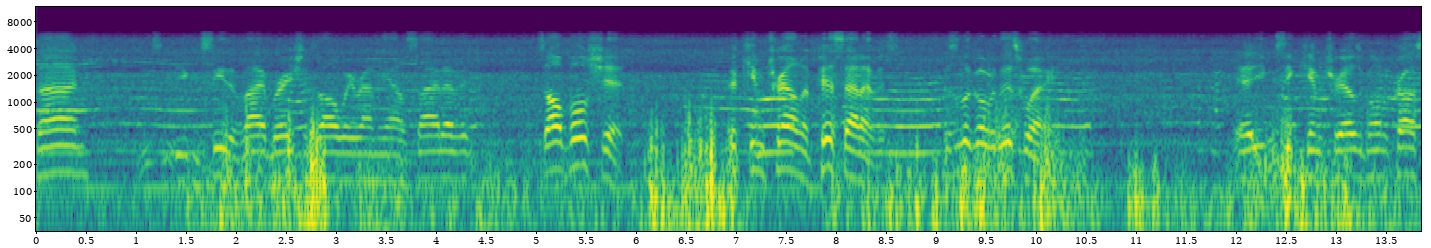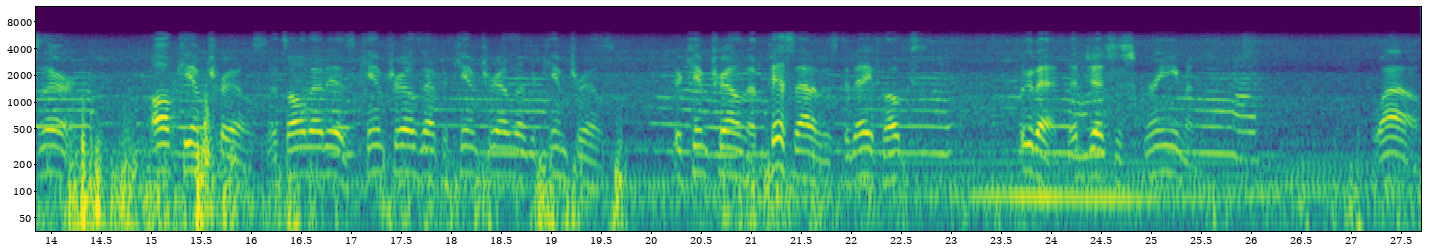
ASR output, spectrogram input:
sun. You can see the vibrations all the way around the outside of it. It's all bullshit. They're chemtrailing the piss out of us. Let's look over this way. Yeah, you can see chemtrails going across there. All chemtrails. That's all that is. Chemtrails after chemtrails after chemtrails. They're chemtrailing the piss out of us today, folks. Look at that. That jet's just screaming. Wow.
